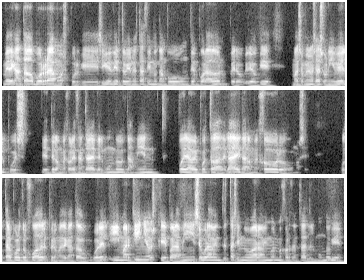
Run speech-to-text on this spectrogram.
me he decantado por Ramos, porque sí que es cierto que no está haciendo tampoco un temporadón, pero creo que más o menos a su nivel, pues de los mejores centrales del mundo. También podría haber puesto a Adelaide a lo mejor, o no sé, optar por otros jugadores, pero me he decantado por él. Y Marquinhos, que para mí seguramente está siendo ahora mismo el mejor central del mundo, que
